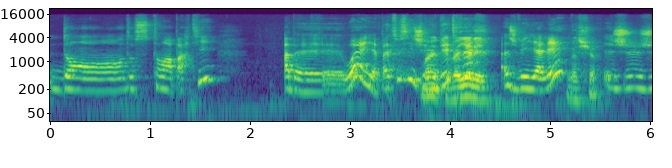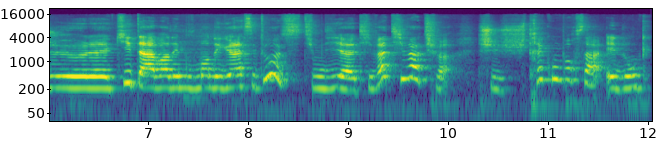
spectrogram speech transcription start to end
dans, dans ce temps à partie. Ah ben ouais, il n'y a pas de souci, je, vais y aller. Ah, je vais y aller. Bien sûr. Je, je, quitte à avoir des mouvements dégueulasses et tout, si tu me dis euh, t'y vas, t'y vas, tu vois. Je, je, suis très con pour ça. Et donc,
